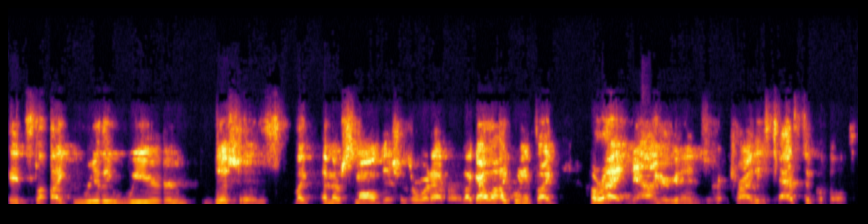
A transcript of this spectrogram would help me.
it's like really weird dishes, like and they're small dishes or whatever. Like I like when it's like, all right, now you're gonna try these testicles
